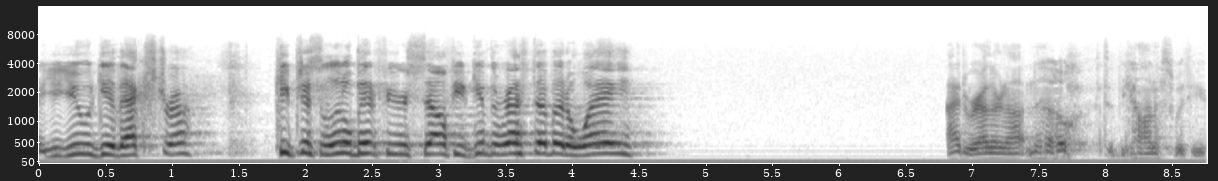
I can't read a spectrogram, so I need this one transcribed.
You, you would give extra, keep just a little bit for yourself, you'd give the rest of it away. I'd rather not know, to be honest with you.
